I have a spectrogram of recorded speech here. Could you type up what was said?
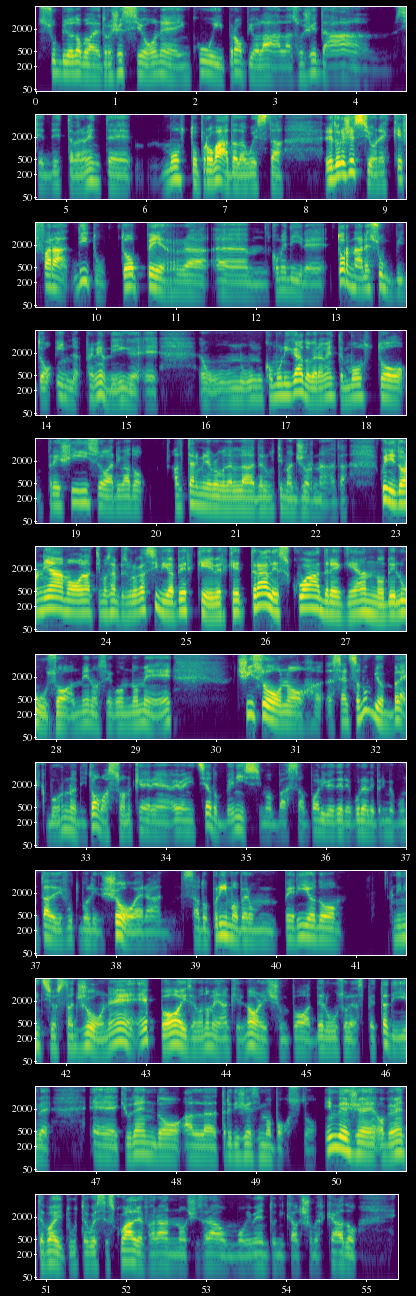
subito dopo la retrocessione in cui proprio la, la società si è detta veramente molto provata da questa retrocessione che farà di tutto per, ehm, come dire, tornare subito in Premier League e un, un comunicato veramente molto preciso, arrivato al termine proprio del, dell'ultima giornata. Quindi torniamo un attimo sempre sulla classifica perché? Perché tra le squadre che hanno deluso, almeno secondo me, ci sono eh, senza dubbio Blackburn di Thomasson che aveva iniziato benissimo, basta un po' rivedere pure le prime puntate di Football League Show, era stato primo per un periodo di inizio stagione e poi secondo me anche il Norwich un po' ha deluso le aspettative eh, chiudendo al tredicesimo posto. Invece, ovviamente, poi tutte queste squadre faranno, ci sarà un movimento di calciomercato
